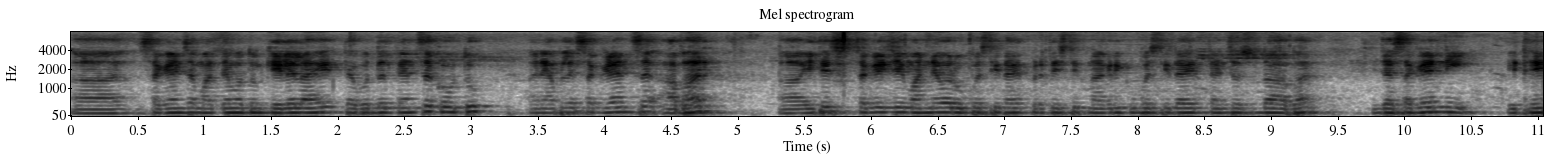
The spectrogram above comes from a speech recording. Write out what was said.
सगळ्यांच्या माध्यमातून केलेला आहे. त्याबद्दल त्यांचं कौतुक आणि आपल्या सगळ्यांचं आभार. इथे सगळे जे मान्यवर उपस्थित आहेत प्रतिष्ठित नागरिक उपस्थित आहेत त्यांचासुद्धा आभार. ज्या सगळ्यांनी इथे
